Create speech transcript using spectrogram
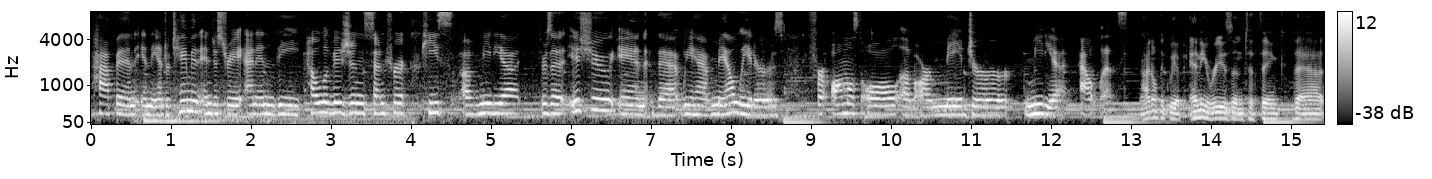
happen in the entertainment industry and in the television-centric piece of media. There's an issue in that we have male leaders for almost all of our major media outlets. I don't think we have any reason to think that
